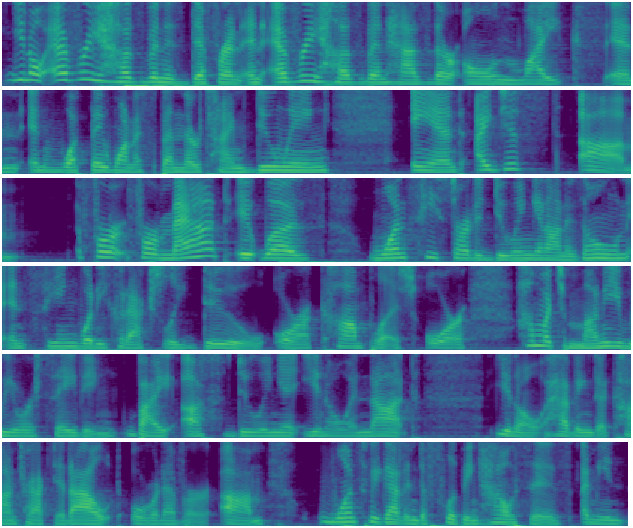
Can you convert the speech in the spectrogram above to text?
you know every husband is different and every husband has their own likes and and what they want to spend their time doing. And i just um for for Matt it was once he started doing it on his own and seeing what he could actually do or accomplish or how much money we were saving by us doing it you know and not you know having to contract it out or whatever. Um once we got into flipping houses i mean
